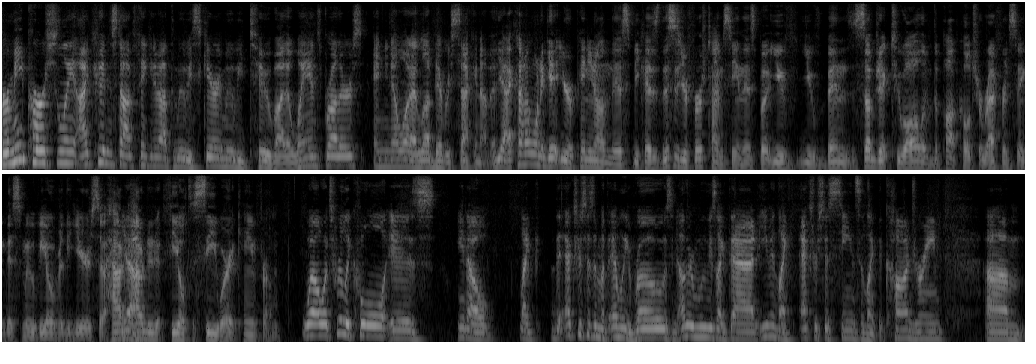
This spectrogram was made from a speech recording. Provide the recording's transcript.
For me personally, I couldn't stop thinking about the movie Scary Movie 2 by the Wayans brothers, and you know what? I loved every second of it. Yeah, I kind of want to get your opinion on this because this is your first time seeing this, but you've you've been subject to all of the pop culture referencing this movie over the years. So how Yeah. how did it feel to see where it came from? Well, what's really cool is, you know, like The Exorcism of Emily Rose and other movies like that, even like exorcist scenes in like The Conjuring. Um,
